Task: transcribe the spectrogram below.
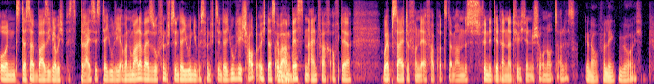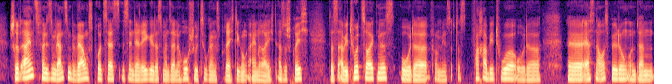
und deshalb war sie, glaube ich, bis 30. Juli. Aber normalerweise so 15. Juni bis 15. Juli. Schaut euch das genau. aber am besten einfach auf der Webseite von der FH Potsdam an. Das findet ihr dann natürlich in den Show Notes alles. Genau, verlinken wir euch. Schritt 1 von diesem ganzen Bewerbungsprozess ist in der Regel, dass man seine Hochschulzugangsberechtigung einreicht. Also sprich, das Abiturzeugnis oder von mir ist das Fachabitur oder äh, erst eine Ausbildung und dann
